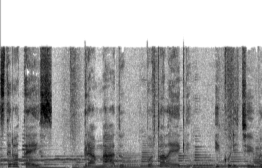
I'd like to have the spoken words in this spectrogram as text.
Master Hotéis, Gramado, Porto Alegre e Curitiba.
